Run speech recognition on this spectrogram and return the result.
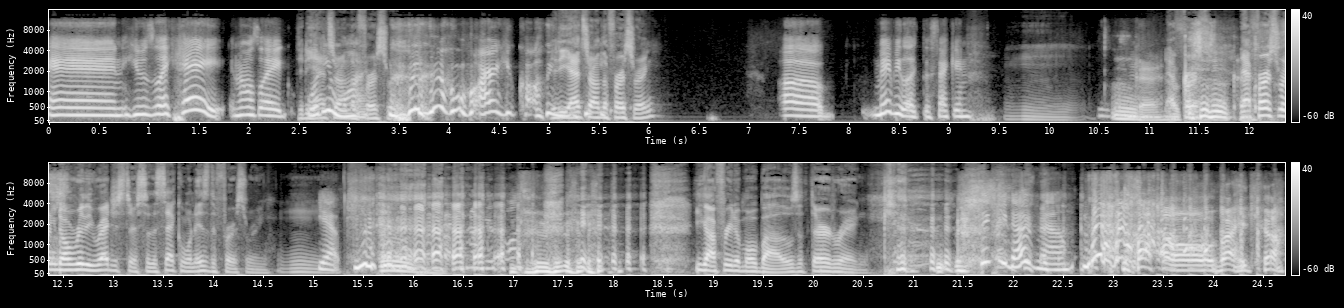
and he was like, "Hey," and I was like, Did he "What do you on the want? first ring? Why are you calling?" Did he me?" answer on the first ring? Uh, maybe like the second. Mm. Okay. That okay. first, that first ring don't really register, so the second one is the first ring. Mm. Yep. you got Freedom Mobile. It was a third ring. I think he does now. oh my god!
